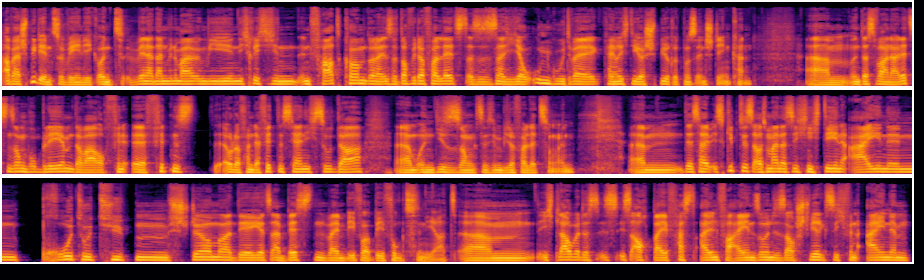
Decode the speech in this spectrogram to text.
Aber er spielt eben zu wenig. Und wenn er dann wieder mal irgendwie nicht richtig in, in Fahrt kommt oder ist er doch wieder verletzt, also es ist natürlich auch ungut, weil kein richtiger Spielrhythmus entstehen kann. Ähm, und das war in der letzten Saison ein Problem. Da war auch äh, Fitness oder von der Fitness her nicht so da. Ähm, und in dieser Saison sind es wieder Verletzungen. Ähm, deshalb, es gibt es aus meiner Sicht nicht den einen Prototypen Stürmer, der jetzt am besten beim BVB funktioniert. Ähm, ich glaube, das ist, ist auch bei fast allen Vereinen so und es ist auch schwierig, sich von einem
